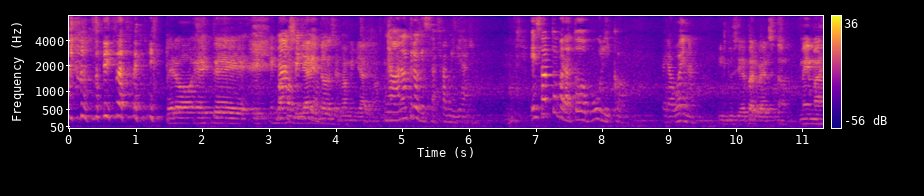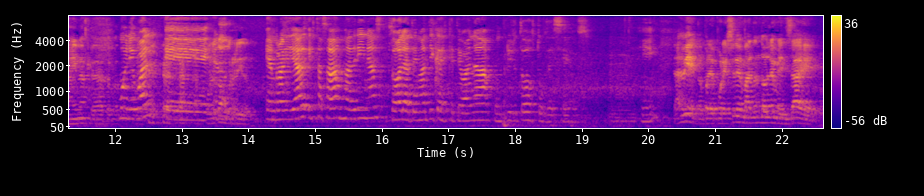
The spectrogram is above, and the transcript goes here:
Pero, este, es, más No, familiar entonces, familiar. más familiar. No, no creo que sea familiar. Es apto para todo público, pero bueno. Inclusive perversos. No, me imagino que va a tocar- Bueno, igual, eh, en- aburrido. En realidad, estas hadas madrinas, toda la temática es que te van a cumplir todos tus deseos. ¿sí? ¿Estás viendo? Pero por eso le mandan doble mensaje.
